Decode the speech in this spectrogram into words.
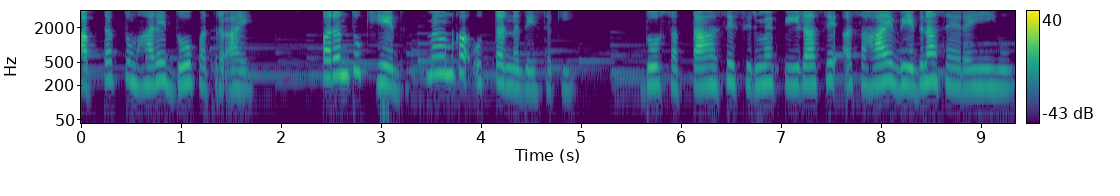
अब तक तुम्हारे दो पत्र आए, परंतु खेद मैं उनका उत्तर न दे सकी। दो सप्ताह से सिर में पीड़ा से असहाय वेदना सह रही हूँ।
